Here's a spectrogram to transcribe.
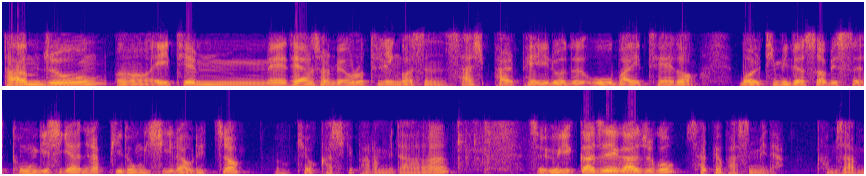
다음 중 어, ATM에 대한 설명으로 틀린 것은 48 payload 5바이트 header 멀티미디어 서비스 동기식이 아니라 비동기식이라고 그랬죠? 기억하시기 바랍니다. 그래서 여기까지 해가지고 살펴봤습니다. 감사합니다.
